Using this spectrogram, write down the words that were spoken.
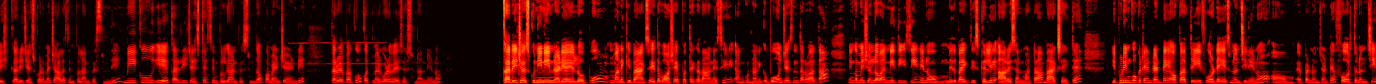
ఫిష్ కర్రీ చేసుకోవడమే చాలా సింపుల్ అనిపిస్తుంది. మీకు ఏ కర్రీ చేస్తే సింపుల్గా అనిపిస్తుందో కామెంట్ చేయండి. కరివేపాకు కొత్తిమీర కూడా వేసేస్తున్నాను నేను. కర్రీ చేసుకుని నేను రెడీ అయ్యేలోపు మనకి బ్యాగ్స్ అయితే వాష్ అయిపోతాయి కదా అనేసి అనుకుంటున్నాను. ఇంకా బోన్ చేసిన తర్వాత ఇంకా మిషన్లో అవన్నీ తీసి నేను మీద పైకి తీసుకెళ్ళి ఆరేసాను అనమాట బ్యాగ్స్ అయితే. ఇప్పుడు ఇంకొకటి ఏంటంటే ఒక త్రీ ఫోర్ డేస్ నుంచి నేను ఎప్పటి నుంచి అంటే ఫోర్త్ నుంచి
